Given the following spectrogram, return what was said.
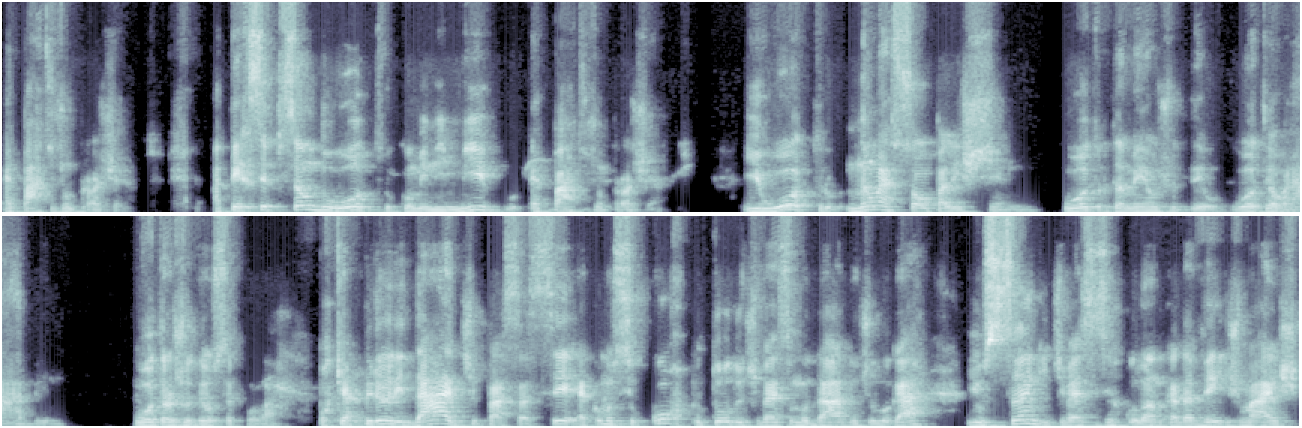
é parte de um projeto. A percepção do outro como inimigo é parte de um projeto. E o outro não é só o palestino, o outro também é o judeu, o outro é o árabe, o outro é o judeu secular. Porque a prioridade passa a ser, é como se o corpo todo tivesse mudado de lugar e o sangue tivesse circulando cada vez mais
